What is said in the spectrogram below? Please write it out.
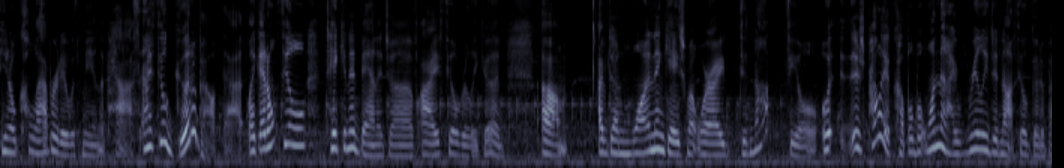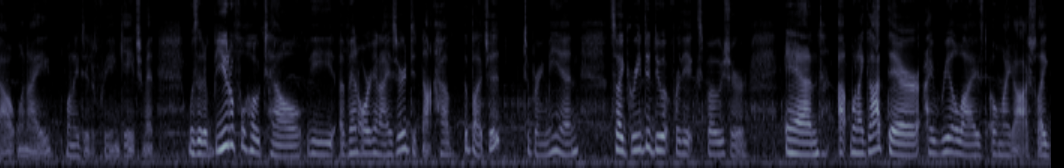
you know collaborated with me in the past. And I feel good about that. Like I don't feel taken advantage of. I feel really good. Um, I've done one engagement where I did not feel there's probably a couple but one that I really did not feel good about when I when I did a free engagement. Was at a beautiful hotel. The event organizer did not have the budget to bring me in so I agreed to do it for the exposure and uh, when I got there, I realized, oh my gosh, like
